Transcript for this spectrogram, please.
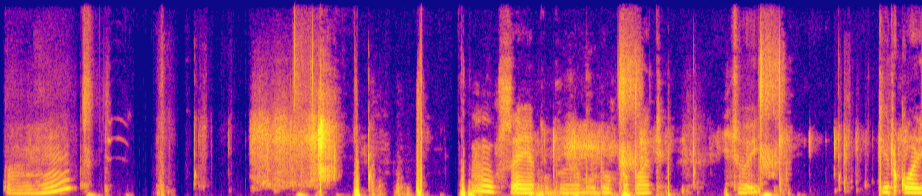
Так. Ну, все, я тут вже буду копати цією кіркою.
